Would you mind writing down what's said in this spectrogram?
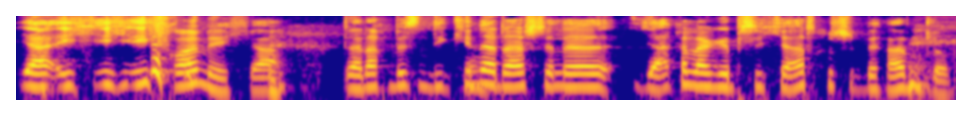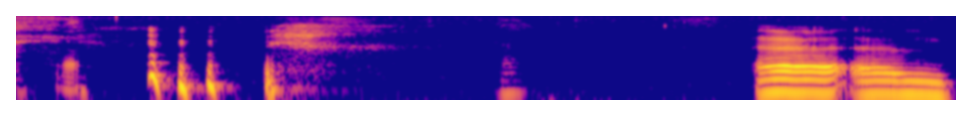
Ja, ich, ich, ich freue mich, ja. Danach müssen die Kinderdarsteller jahrelange psychiatrische Behandlung. Ja. Äh, ähm,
